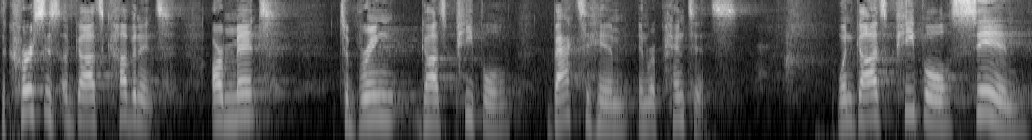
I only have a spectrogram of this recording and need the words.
The curses of God's covenant are meant to bring God's people back to Him in repentance. When God's people sin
